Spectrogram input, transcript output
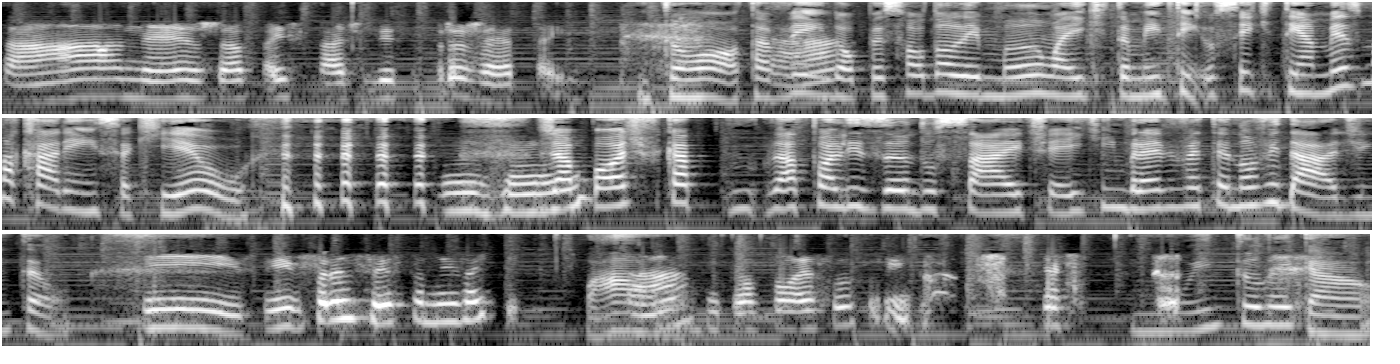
tá, né, já faz parte desse projeto aí. Então, ó, tá, tá. vendo? Ó, o pessoal do alemão aí que também tem, eu sei que tem a mesma carência que eu, uhum. já pode ficar atualizando o site aí, que em breve vai ter novidade, então. Isso, e francês também vai ter. Uau! Tá? Então são essas línguas. Muito legal.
